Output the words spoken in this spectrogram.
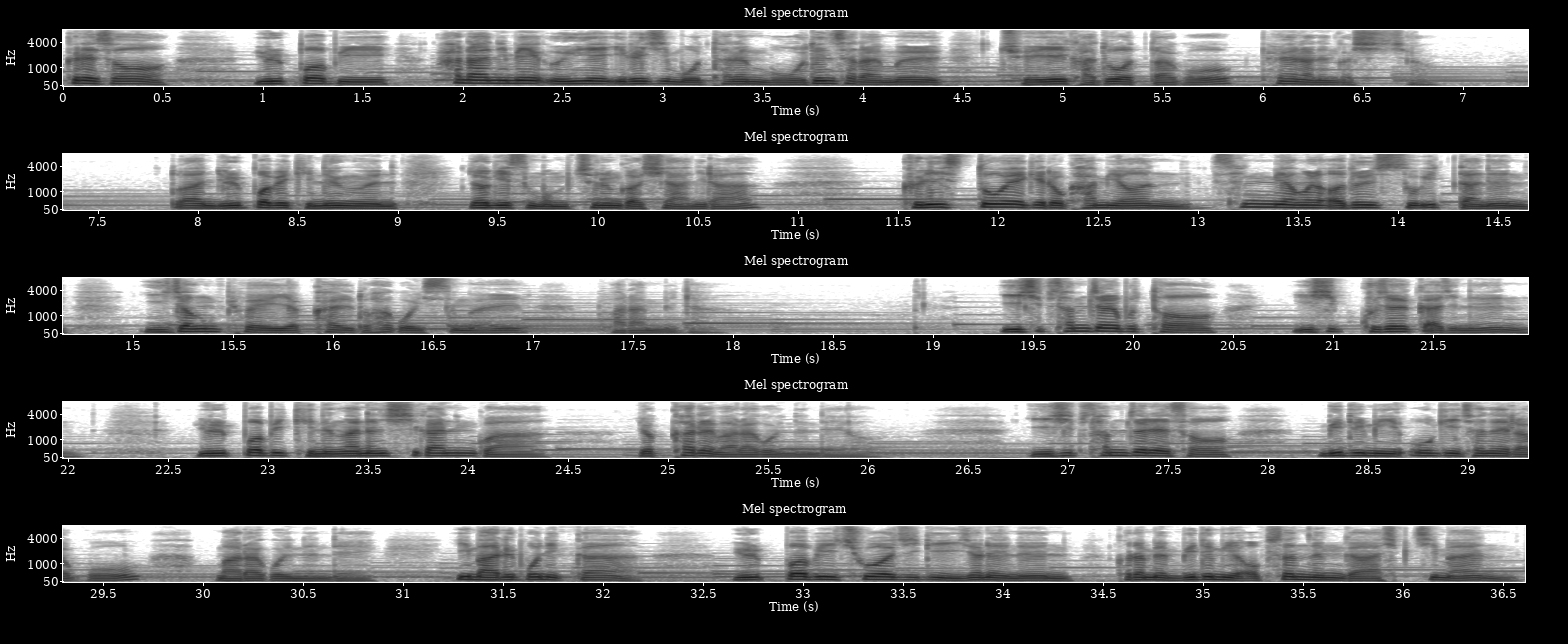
그래서 율법이 하나님의 의에 이르지 못하는 모든 사람을 죄에 가두었다고 표현하는 것이죠. 또한 율법의 기능은 여기서 멈추는 것이 아니라 그리스도에게로 가면 생명을 얻을 수 있다는 이정표의 역할도 하고 있음을 말합니다. 23절부터 29절까지는 율법이 기능하는 시간과 역할을 말하고 있는데요. 23절에서 믿음이 오기 전에라고 말하고 있는데 이 말을 보니까 율법이 주어지기 이전에는 그러면 믿음이 없었는가 싶지만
